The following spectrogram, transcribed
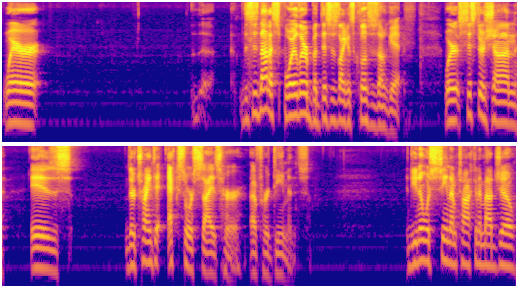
where this is not a spoiler, but this is like as close as I'll get, where Sister Jean is they're trying to exorcise her of her demons. Do you know which scene I'm talking about, Joe?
